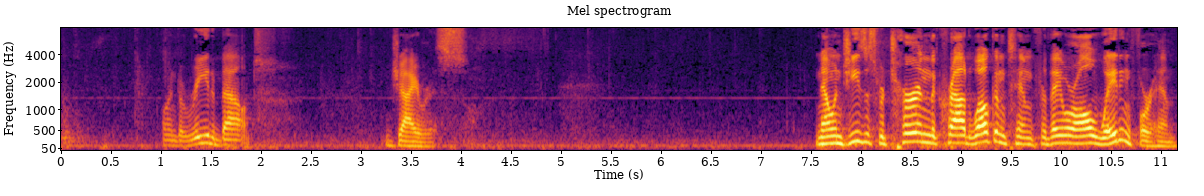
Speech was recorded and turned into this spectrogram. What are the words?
I'm going to read about Jairus. Now, when Jesus returned, the crowd welcomed him, for they were all waiting for him.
